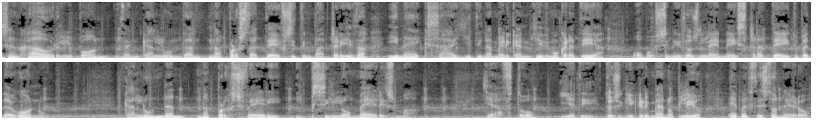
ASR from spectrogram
Eisenhower λοιπόν δεν καλούνταν να προστατεύσει την πατρίδα ή να εξάγει την Αμερικανική Δημοκρατία, όπως συνήθως λένε οι στρατέοι του Πενταγώνου. Καλούνταν να προσφέρει υψηλομέρισμα. Και αυτό γιατί το συγκεκριμένο πλοίο έπεφτε στο νερό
